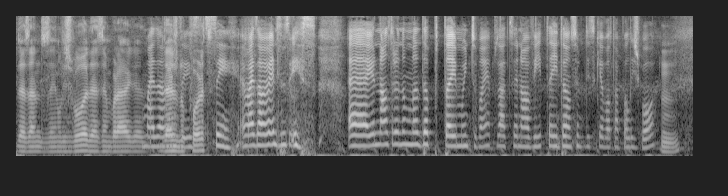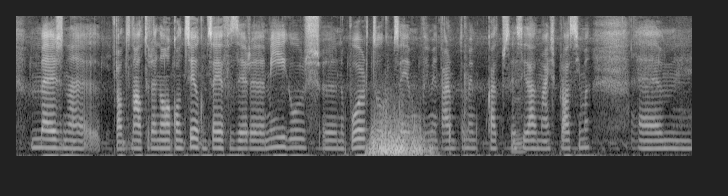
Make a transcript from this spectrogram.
10 anos, anos em Lisboa, 10 em Braga, 10 no isso. Porto. Sim, é mais ou menos isso. Uh, eu na altura não me adaptei muito bem, apesar de ser novita, então sempre disse que ia voltar para Lisboa. Uhum. Mas na, pronto, na altura não aconteceu. Eu comecei a fazer amigos uh, no Porto, comecei a movimentar-me também um bocado por ser a uhum. cidade mais próxima. Um,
